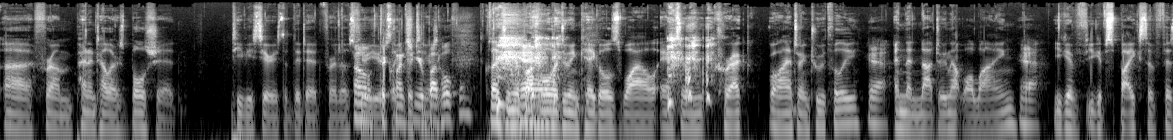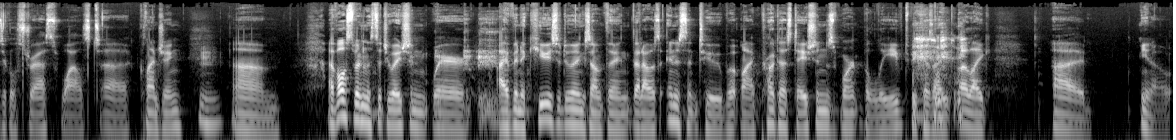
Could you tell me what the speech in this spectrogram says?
uh, from Penn and Teller's bullshit TV series that they did for those few Oh, years, the like clenching your 15 years butthole thing? clenching your Yeah. butthole or doing kegels while answering correct while answering truthfully Yeah. and then not doing that while lying Yeah. you give you give spikes of physical stress whilst uh, clenching Mhm. um, i've also been in the situation where i've been accused of doing something that i was innocent to but my protestations weren't believed because i, I like uh, you know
